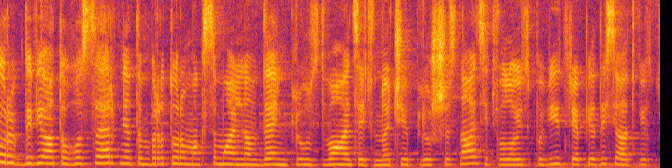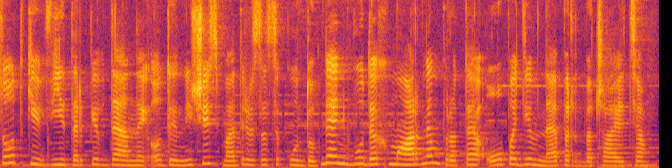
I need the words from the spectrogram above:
Вівторок, 9 серпня, температура максимальна в день плюс 20, вночі плюс 16, вологість повітря 50%, вітер південний 1,6 метрів за секунду. День буде хмарним, проте опадів не передбачається.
